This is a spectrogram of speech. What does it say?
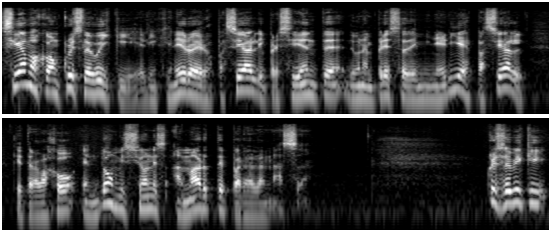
Sigamos con Chris Lewicki, el ingeniero aeroespacial y presidente de una empresa de minería espacial que trabajó en dos misiones a Marte para la NASA. Chris Lewicki,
